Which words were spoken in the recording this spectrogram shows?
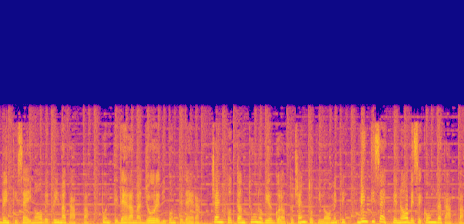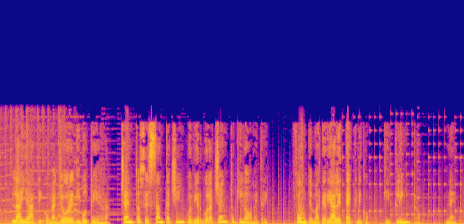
26-9 prima tappa, Pontedera Maggiore di Pontedera, 181,800 km, 27-9 seconda tappa, Laiatico Maggiore di Volterra, 165,100 km. Fonte materiale tecnico, Kicklin Pro. Net.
